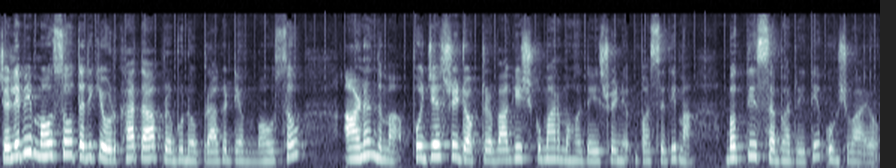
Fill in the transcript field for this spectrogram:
જલેબી મહોત્સવ તરીકે ઓળખાતા પ્રભુનો પ્રાગટ્ય મહોત્સવ આણંદમાં પૂજ્યશ્રી ડૉક્ટર ડોક્ટર વાગીશ કુમાર મહોદયશ્રીની ઉપસ્થિતિમાં ભક્તિસભર રીતે ઉજવાયો.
